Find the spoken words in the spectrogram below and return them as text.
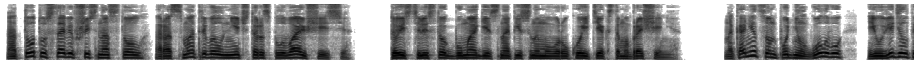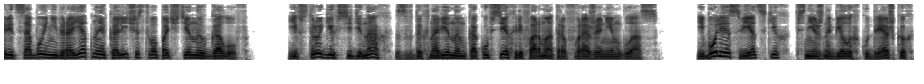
а тот, уставившись на стол, рассматривал нечто расплывающееся, то есть листок бумаги с написанным его рукой текстом обращения. Наконец он поднял голову и увидел перед собой невероятное количество почтенных голов, и в строгих сединах, с вдохновенным, как у всех реформаторов, выражением глаз, и более светских, в снежно-белых кудряшках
